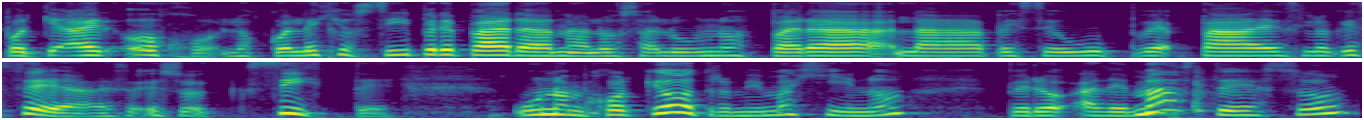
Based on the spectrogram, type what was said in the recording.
Porque, a ver, ojo, los colegios sí preparan a los alumnos para la PSU, PAES, lo que sea, eso, existe. Uno mejor que otro, me imagino, pero además de eso,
